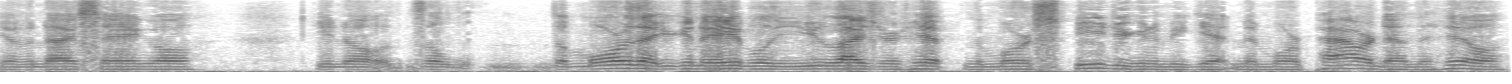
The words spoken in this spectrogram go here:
You have a nice angle. You know, the the more that you're going to able to utilize your hip, the more speed you're going to be getting and more power down the hill,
